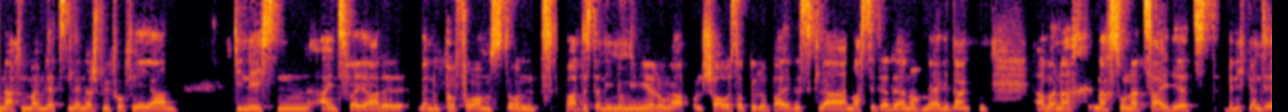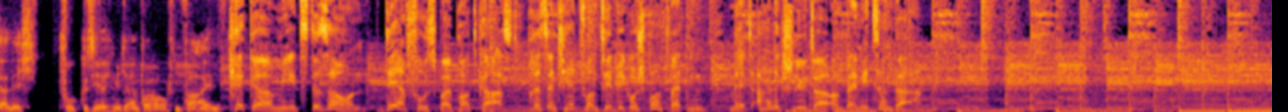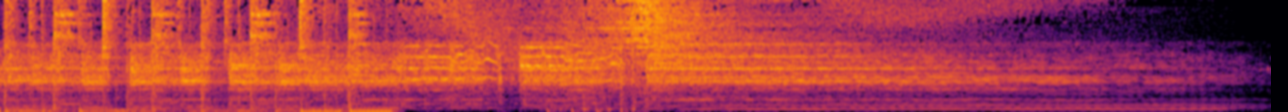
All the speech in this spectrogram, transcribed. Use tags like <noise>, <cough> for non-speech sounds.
nach meinem letzten Länderspiel vor vier Jahren, die nächsten ein, zwei Jahre, wenn du performst und wartest dann die Nominierung ab und schaust, ob du dabei bist, klar, machst du dir da noch mehr Gedanken. Aber nach, nach so einer Zeit jetzt, bin ich ganz ehrlich, fokussiere ich mich einfach auf den Verein. Kicker meets the Zone, der Fußball-Podcast, präsentiert von Tipico Sportwetten mit Alex Schlüter und Benny Zander.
